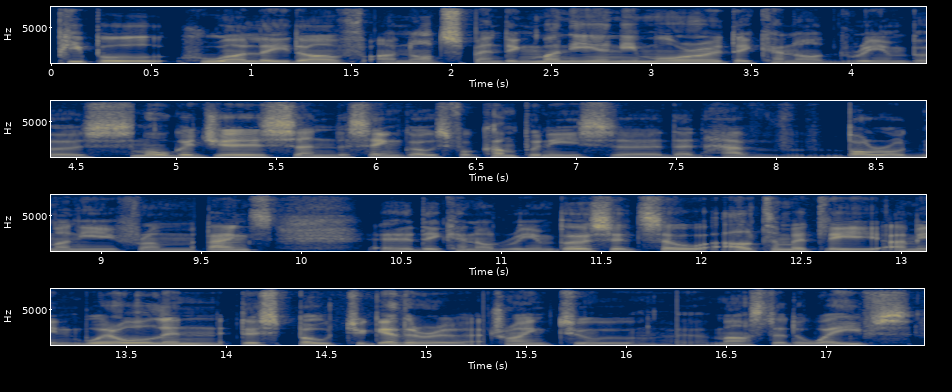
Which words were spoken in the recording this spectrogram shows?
People who are laid off are not spending money anymore. They cannot reimburse mortgages and the same goes for companies uh, that have borrowed money from banks. Uh, they cannot reimburse it. So ultimately i mean we're all in this boat together uh, trying to uh, master the waves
